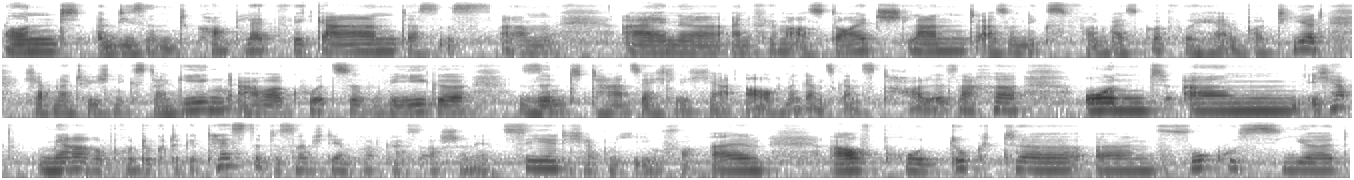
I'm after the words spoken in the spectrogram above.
und die sind komplett vegan. Das ist ähm, eine, eine Firma aus Deutschland, also nichts von weiß Gott woher importiert. Ich habe natürlich nichts dagegen, aber kurze Wege sind tatsächlich ja auch eine ganz, ganz tolle Sache. Und ähm, ich habe mehrere Produkte getestet, das habe ich dir im Podcast auch schon erzählt. Ich habe mich eben vor allem auf Produkte ähm, fokussiert,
